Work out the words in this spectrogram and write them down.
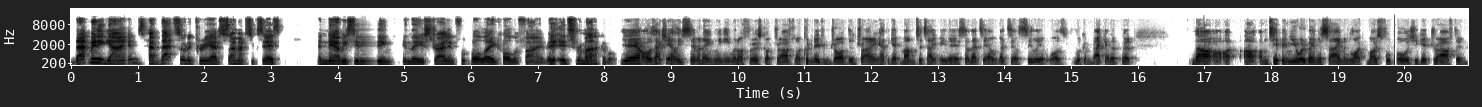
that many games, have that sort of career, have so much success, and now be sitting in the Australian Football League Hall of Fame. It, it's remarkable. Yeah, I was actually only 17, Lingy, when I first got drafted. I couldn't even drive the training. I had to get mum to take me there. So that's how that's how silly it was looking back at it. But no, I, am tipping you would have been the same. And like most footballers, you get drafted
